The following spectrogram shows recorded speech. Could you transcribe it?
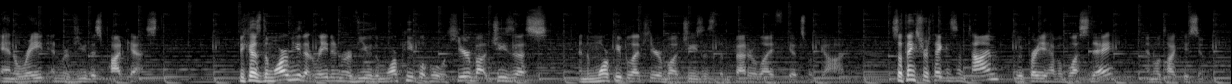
and rate and review this podcast? Because the more of you that rate and review, the more people who will hear about Jesus, and the more people that hear about Jesus, the better life gets with God. So thanks for taking some time. We pray you have a blessed day, and we'll talk to you soon.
